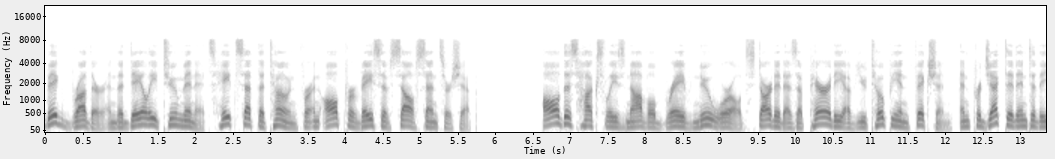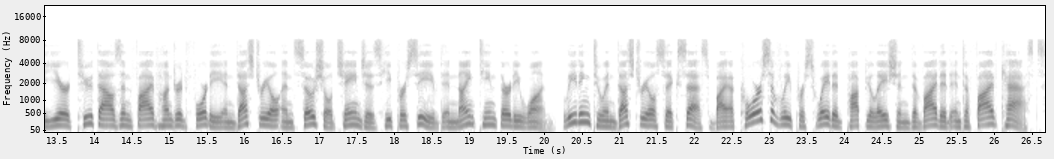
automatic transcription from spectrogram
Big Brother and the Daily Two Minutes hate set the tone for an all-pervasive self-censorship. Aldous Huxley's novel Brave New World started as a parody of utopian fiction, and projected into the year 2540 industrial and social changes he perceived in 1931, leading to industrial success by a coercively persuaded population divided into five castes.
